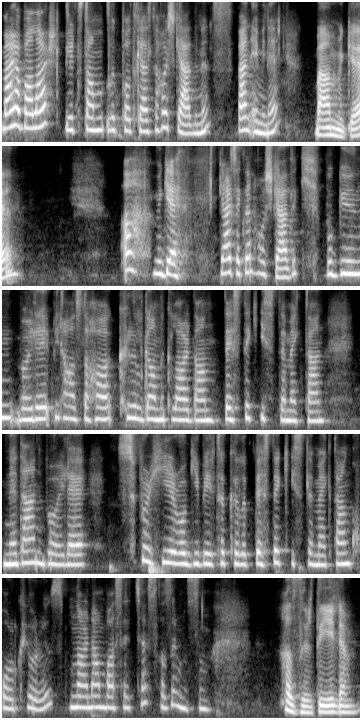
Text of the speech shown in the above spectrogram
Merhabalar, Bir Tutamlılık Podcast'a hoş geldiniz. Ben Emine. Ben Müge. Ah Müge, gerçekten hoş geldik. Bugün böyle biraz daha kırılganlıklardan, destek istemekten, neden böyle superhero gibi takılıp destek istemekten korkuyoruz? Bunlardan bahsedeceğiz. Hazır mısın? Hazır değilim.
